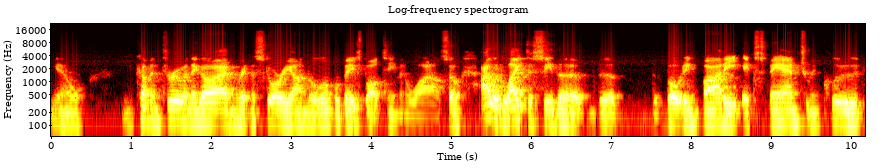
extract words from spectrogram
you know coming through and they go, I haven't written a story on the local baseball team in a while. So I would like to see the the, the voting body expand to include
